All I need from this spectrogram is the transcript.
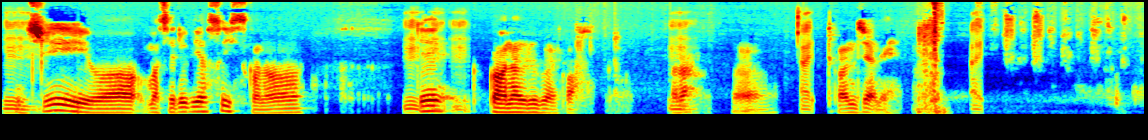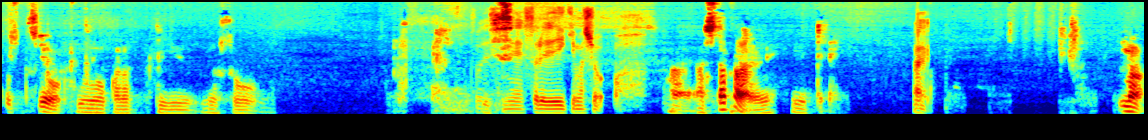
うん。G は、まあ、セルビア、スイスかな。うんでうんガーナ、ウルグアイか。うんかな。うん。はいって感じやね。はい。そ、そっちを見ようかなっていう予想。そうですね。それでいきましょう。はい。明日からね、言うて。はい。まあ、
